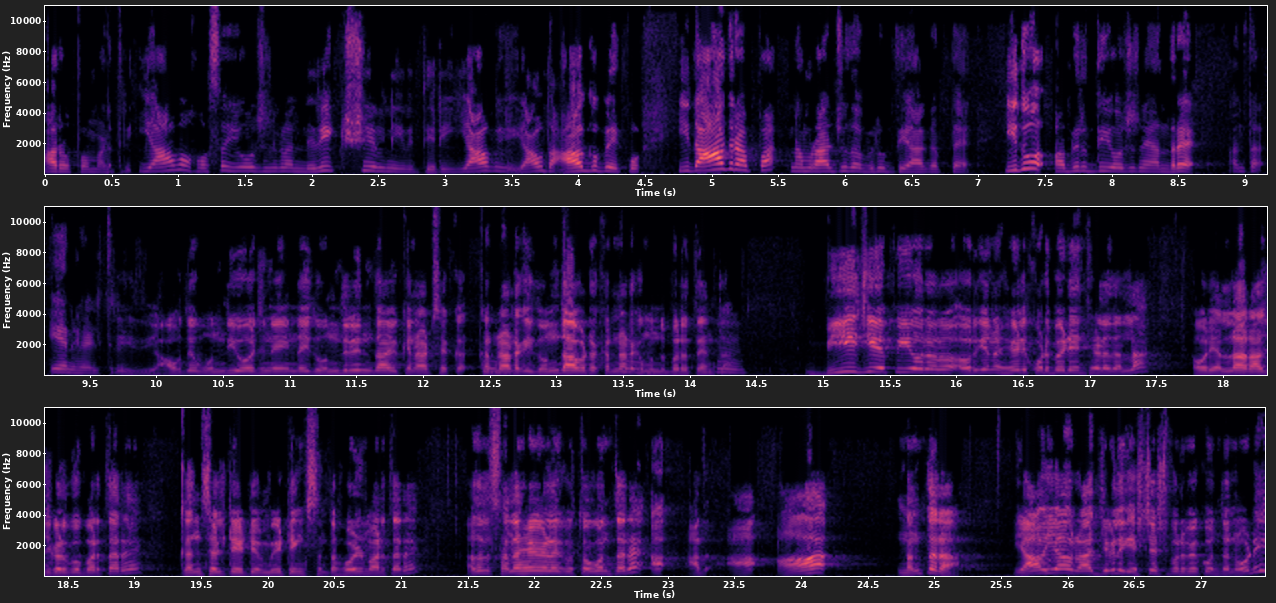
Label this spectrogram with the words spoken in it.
ಆರೋಪ ಮಾಡಿದ್ರಿ. ಯಾವ ಹೊಸ ಯೋಜನೆಗಳ ನಿರೀಕ್ಷೆಯಲ್ಲಿ ನೀವಿದ್ದೀರಿ? ಯಾವ ಯಾವ್ದು ಆಗಬೇಕು? ಇದಾದ್ರಪ್ಪ ನಮ್ಮ ರಾಜ್ಯದ ಅಭಿವೃದ್ಧಿ ಆಗತ್ತೆ. ಇದು ಅಭಿವೃದ್ಧಿ ಯೋಜನೆ ಅಂದ್ರೆ ಅಂತ ಏನ್ ಹೇಳ್ತೀರಿ? ಇದು ಯಾವುದೇ ಒಂದು ಯೋಜನೆಯಿಂದ ಇದು ಒಂದರಿಂದ ಯು ಕೆನಾಟ್ ಕರ್ನಾಟಕ ಇದೊಂದು ಆಗ್ಬಿಟ್ರೆ ಕರ್ನಾಟಕ ಮುಂದೆ ಬರುತ್ತೆ ಅಂತ. ಬಿಜೆಪಿ ಅವರು ಅವ್ರಿಗೇನೋ ಹೇಳಿ ಕೊಡಬೇಡಿ ಅಂತ ಹೇಳೋದಲ್ಲ ಅವ್ರು ಎಲ್ಲ ರಾಜ್ಯಗಳಿಗೂ ಬರ್ತಾರೆ ಕನ್ಸಲ್ಟೇಟಿವ್ ಮೀಟಿಂಗ್ಸ್ ಅಂತ ಹೋಲ್ಡ್ ಮಾಡ್ತಾರೆ ಅದ್ರಲ್ಲಿ ಸಲಹೆಗಳಿಗೆ ತಗೊಂತಾರೆ ಆ- ನಂತರ ಯಾವ ಯಾವ ರಾಜ್ಯಗಳಿಗೆ ಎಷ್ಟೆಷ್ಟು ಬರಬೇಕು ಅಂತ ನೋಡಿ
